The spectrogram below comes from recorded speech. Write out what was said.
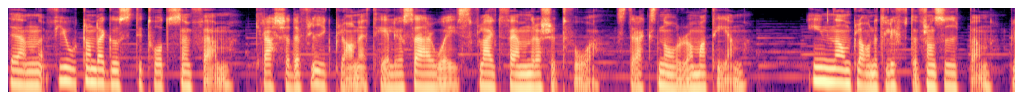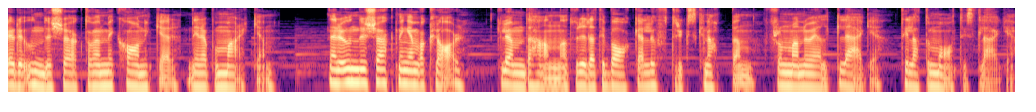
Den 14 augusti 2005 kraschade flygplanet Helios Airways flight 522 strax norr om Aten. Innan planet lyfte från Sypen blev det undersökt av en mekaniker nere på marken. När undersökningen var klar glömde han att vrida tillbaka lufttrycksknappen från manuellt läge till automatiskt läge.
